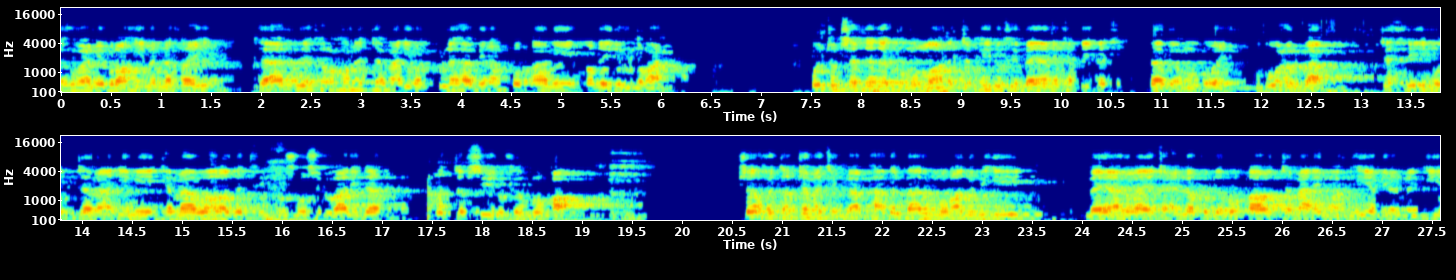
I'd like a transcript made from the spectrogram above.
له عن إبراهيم النخعي كانوا يكرهون التمائم كلها من القرآن وغير القرآن. قلتم سددكم الله. التمهيد في بيان حقيقة باب موضوعه موضوع الباب. تحريم التمائم كما وردت في النصوص الواردة والتفسير في الرقى. شرح ترجمة الباب. هذا الباب المراد به بيان ما يتعلق بالرقى والتمائم وهل هي من المنهي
